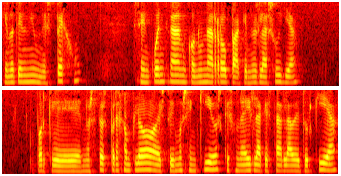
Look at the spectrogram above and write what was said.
que no tienen ni un espejo, se encuentran con una ropa que no es la suya, porque nosotros, por ejemplo, estuvimos en Kios, que es una isla que está al lado de Turquía,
